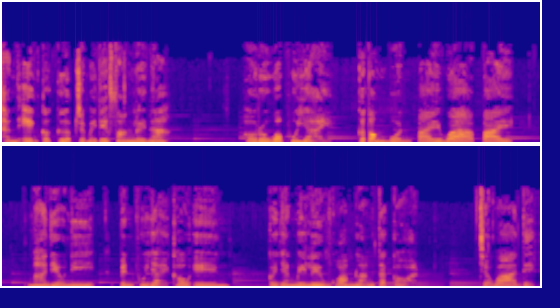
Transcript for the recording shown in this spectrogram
ฉันเองก็เกือบจะไม่ได้ฟังเลยนะ เพราะรู้ว่าผู้ใหญ่ก็ต้องบ่นไปว่าไป มาเดี๋ยวนี้เป็นผู้ใหญ่เข้าเอง ก็ยังไม่ลืมความหลังแต่ก่อน จะว่าเด็ก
